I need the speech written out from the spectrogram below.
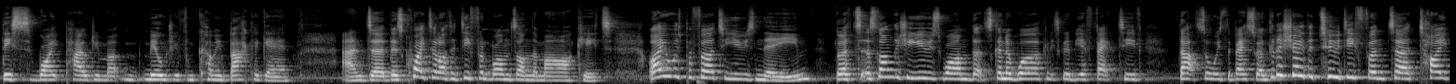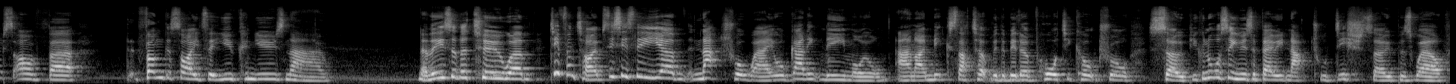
this white powdery mildew from coming back again and uh, there's quite a lot of different ones on the market. I always prefer to use neem, but as long as you use one that's going to work and it's going to be effective, that's always the best way. I'm going to show you the two different uh, types of uh, fungicides that you can use now. Now these are the two um, different types. This is the um, natural way, organic neem oil, and I mix that up with a bit of horticultural soap. You can also use a very natural dish soap as well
